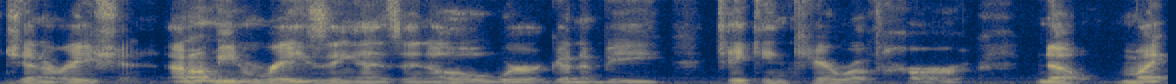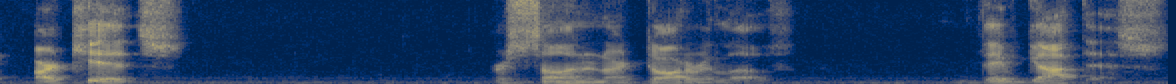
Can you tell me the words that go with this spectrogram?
generation. I don't mean raising as in oh we're going to be taking care of her. No, my our kids, our son and our daughter-in-law, they've got this.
